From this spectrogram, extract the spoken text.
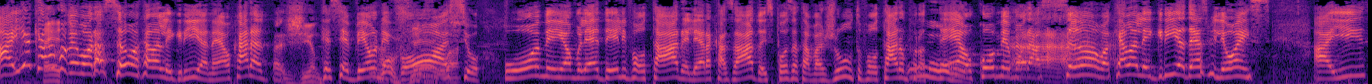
Aí aquela Pede. comemoração, aquela alegria, né? O cara Imagina. recebeu o negócio, o homem e a mulher dele voltaram, ele era casado, a esposa tava junto, voltaram pro Uh. hotel, comemoração, aquela alegria, 10 milhões. Aí,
